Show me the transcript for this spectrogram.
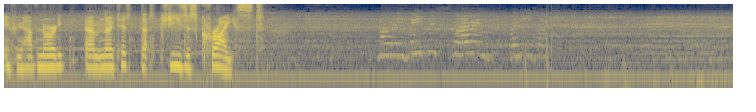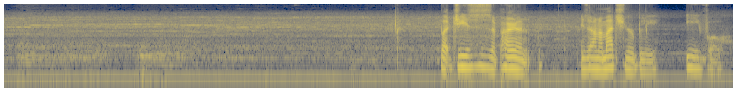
If you haven't already um, noticed, that's Jesus Christ. But Jesus' opponent is unimaginably evil.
